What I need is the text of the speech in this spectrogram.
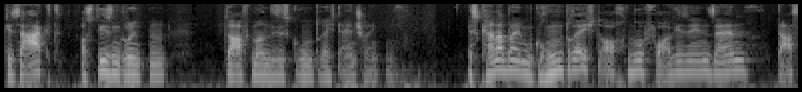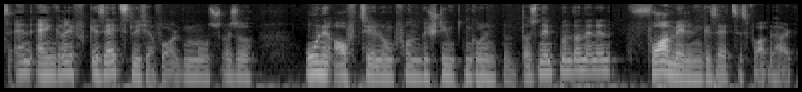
gesagt, aus diesen Gründen darf man dieses Grundrecht einschränken. Es kann aber im Grundrecht auch nur vorgesehen sein, dass ein Eingriff gesetzlich erfolgen muss, also ohne Aufzählung von bestimmten Gründen. Das nennt man dann einen formellen Gesetzesvorbehalt.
